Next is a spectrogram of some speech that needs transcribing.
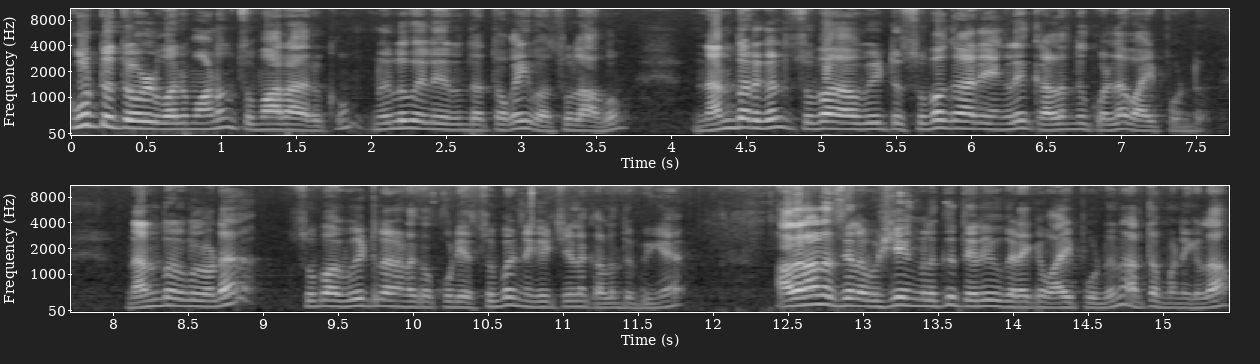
கூட்டு தொழில் வருமானம் சுமாராக இருக்கும். நிலுவையில் இருந்த தொகை வசூலாகும். நண்பர்கள் சுப வீட்டு சுபகாரியங்களில் கலந்து கொள்ள வாய்ப்புண்டு. நண்பர்களோட சுப வீட்டில் நடக்கக்கூடிய சுப நிகழ்ச்சியில் கலந்துப்பீங்க. அதனால் சில விஷயங்களுக்கு தெளிவு கிடைக்க வாய்ப்புண்டுன்னு அர்த்தம் பண்ணிக்கலாம்.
